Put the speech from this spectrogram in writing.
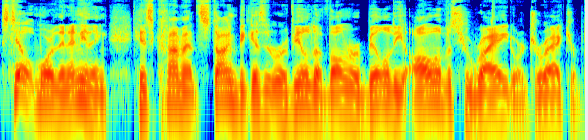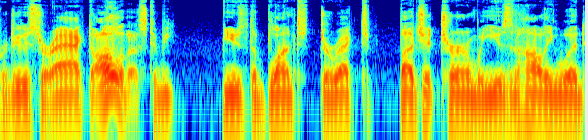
Still, more than anything, his comment stung because it revealed a vulnerability all of us who write or direct or produce or act, all of us, to be, use the blunt, direct budget term we use in Hollywood,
